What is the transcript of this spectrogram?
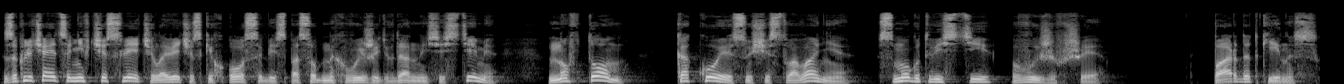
заключается не в числе человеческих особей, способных выжить в данной системе, но в том, какое существование смогут вести выжившие. Пардот Кинес,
